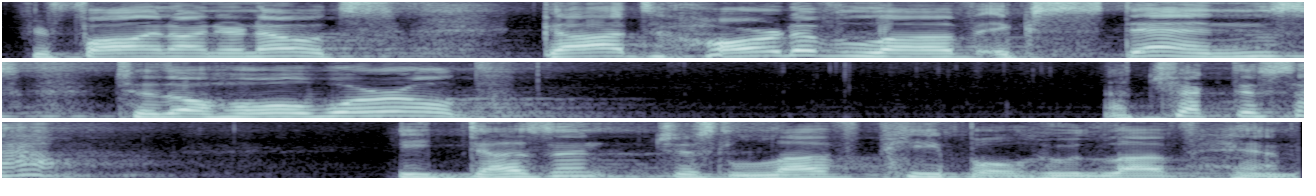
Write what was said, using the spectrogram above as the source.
If you're following on your notes, God's heart of love extends to the whole world. Now, check this out. He doesn't just love people who love Him.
